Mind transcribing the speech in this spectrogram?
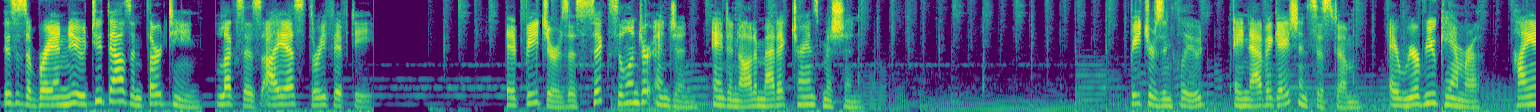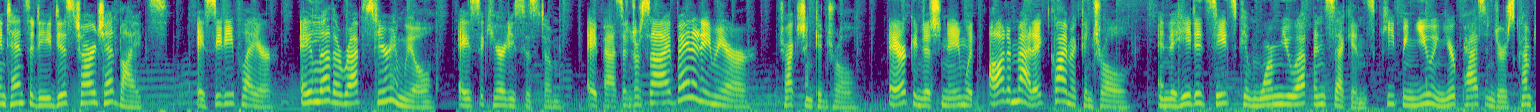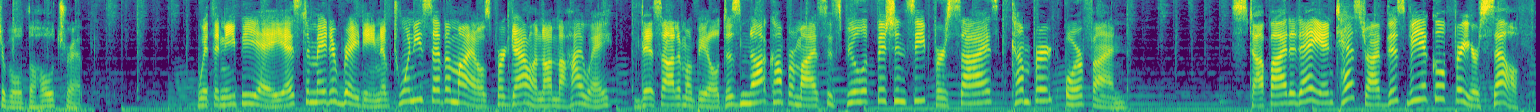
This is a brand new 2013 Lexus IS 350. It features a six-cylinder engine and an automatic transmission. Features include a navigation system, a rear-view camera, high-intensity discharge headlights, a CD player, a leather-wrapped steering wheel, a security system, a passenger side vanity mirror, traction control, air conditioning with automatic climate control, and the heated seats can warm you up in seconds, keeping you and your passengers comfortable the whole trip. With an EPA estimated rating of 27 miles per gallon on the highway, this automobile does not compromise its fuel efficiency for size, comfort, or fun. Stop by today and test drive this vehicle for yourself.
